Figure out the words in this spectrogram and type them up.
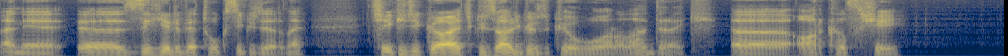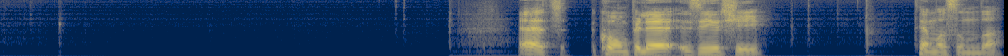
Hani e, zehir ve toksik üzerine. Çekici gayet güzel gözüküyor bu arada direkt. E, arkası şey. Evet, komple zehir şeyi temasında.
